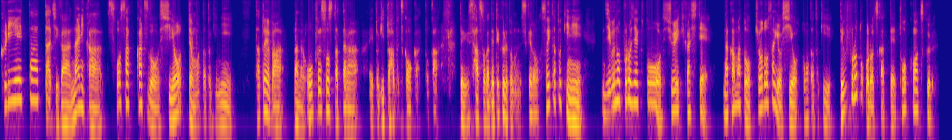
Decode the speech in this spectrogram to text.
クリエイターたちが何か創作活動をしようって思った時に、例えば、なんだろう、オープンソースだったら、えっと、GitHub 使おうかとか、という発想が出てくると思うんですけど、そういった時に、自分のプロジェクトを収益化して仲間と共同作業しようと思ったとき、 Dev Protocol を使ってトークンを作る。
